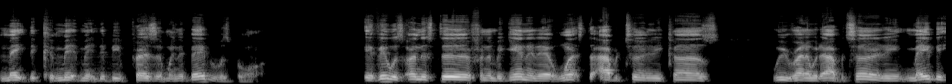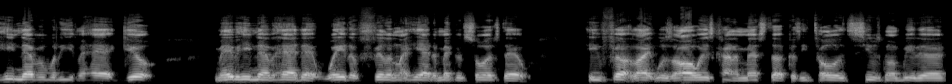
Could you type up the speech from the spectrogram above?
make the commitment to be present when the baby was born. If it was understood from the beginning that once the opportunity comes, we running with the opportunity, maybe he never would even had guilt. Maybe he never had that weight of feeling like he had to make a choice that he felt like was always kind of messed up because he told she was going to be there.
